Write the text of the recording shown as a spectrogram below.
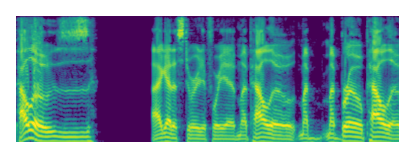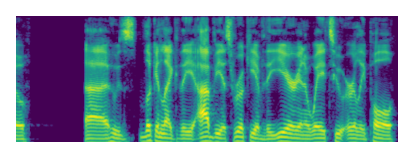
Paolo's I got a story for you. My Paolo, my my bro Paolo, uh, who's looking like the obvious rookie of the year in a way too early poll.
